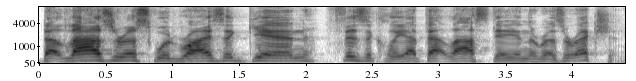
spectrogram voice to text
that Lazarus would rise again physically at that last day in the resurrection.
